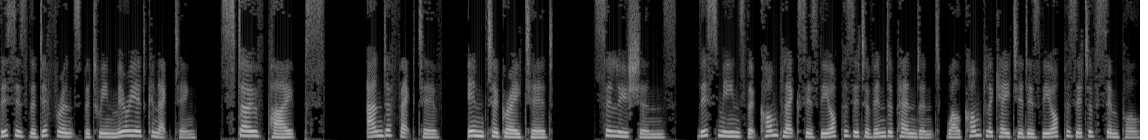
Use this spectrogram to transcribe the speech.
this is the difference between myriad connecting stovepipes, and effective integrated solutions. This means that complex is the opposite of independent, while complicated is the opposite of simple.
